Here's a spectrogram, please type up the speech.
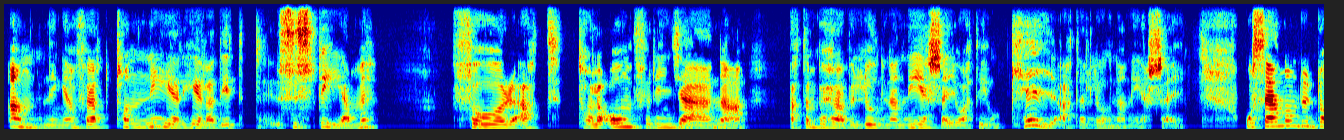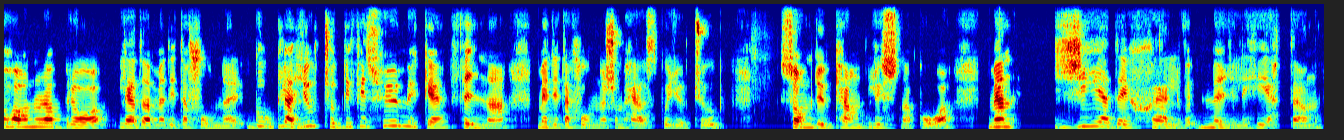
andningen för att ta ner hela ditt system för att tala om för din hjärna att den behöver lugna ner sig och att det är okej okay att den lugnar ner sig. Och sen om du inte har några bra ledda meditationer, googla Youtube. Det finns hur mycket fina meditationer som helst på Youtube som du kan lyssna på. Men ge dig själv möjligheten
